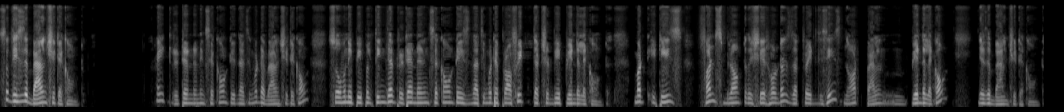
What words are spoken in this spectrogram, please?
so this is a balance sheet account right? Retained earnings account is nothing but a balance sheet account. So many people think that retained earnings account is nothing but a profit. That should be a P&L account. But it is funds belong to the shareholders. That's why this is not P&L account. There's a balance sheet account.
